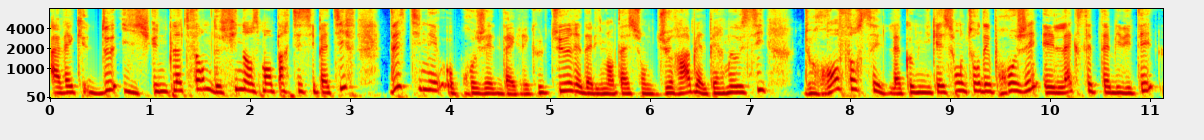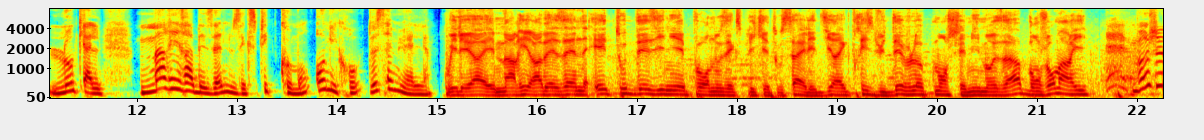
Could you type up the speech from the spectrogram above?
avec deux i, une plateforme de financement participatif destinée aux projets d'agriculture et d'alimentation durable. Elle permet aussi de renforcer la communication autour des projets et l'acceptabilité locale. Marie Rabezen nous explique comment au micro de Samuel. Oui Léa et Marie Rabezen est toute désignée pour nous expliquer tout ça. Elle est directrice du développement chez Mimosa. Bonjour Marie. Bonjour.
